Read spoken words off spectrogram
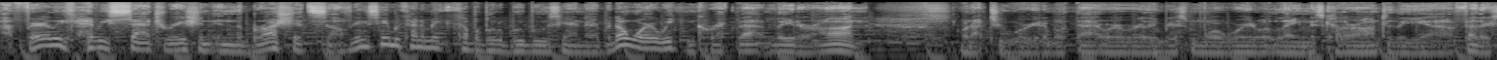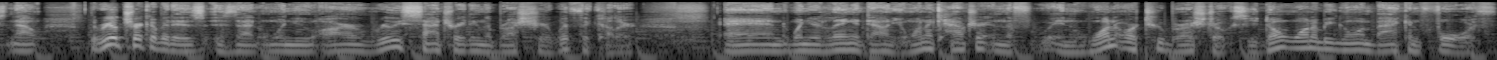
a fairly heavy saturation in the brush itself. And you can see we kind of make a couple little boo-boos here and there, but don't worry, we can correct that later on. We're not too worried about that. We're really just more worried about laying this color onto the uh, feathers. Now, the real trick of it is, is that when you are really saturating the brush here with the color, and when you're laying it down, you want to capture it in the in one or two brush strokes. You don't want to be going back and forth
